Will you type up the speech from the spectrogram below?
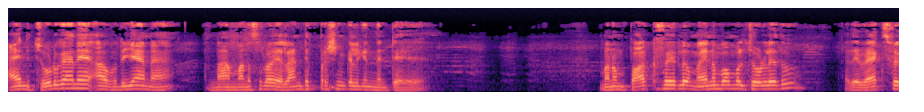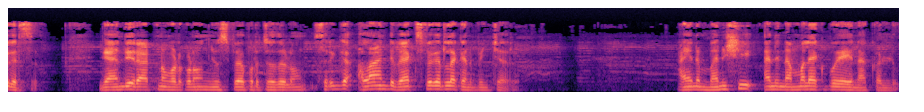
ఆయన చూడగానే ఆ ఉదయాన నా మనసులో ఎలాంటి ఇంప్రెషన్ కలిగిందంటే మనం పార్క్ ఫైర్లో మైన బొమ్మలు చూడలేదు అదే వ్యాక్స్ ఫిగర్స్. గాంధీ రాట్నం పడకడం న్యూస్ పేపర్ చదవడం సరిగ్గా అలాంటి వ్యాక్స్ ఫిగర్లా కనిపించారు. ఆయన మనిషి అని నమ్మలేకపోయాయి నా కళ్ళు.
